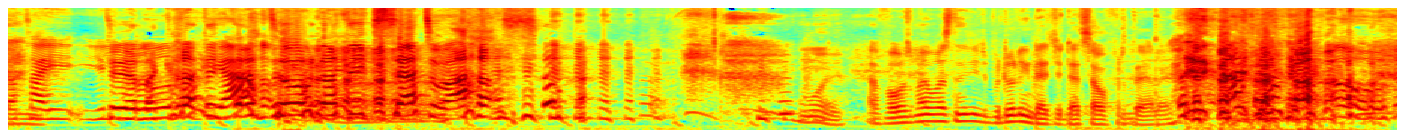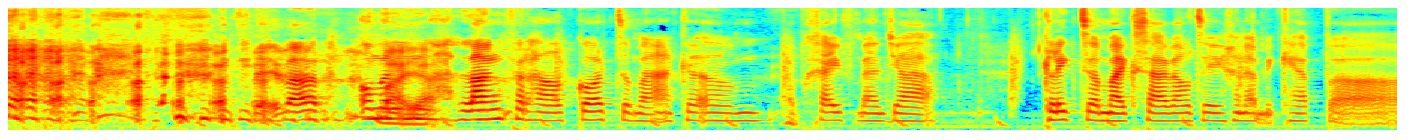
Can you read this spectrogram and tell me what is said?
Dat hij jullie Tuurlijk had ik ja? dat door dat ik zet was. Mooi. volgens mij was het niet de bedoeling dat je dat zou vertellen. oh. nee, maar om een lang verhaal kort te maken. Um, op een gegeven moment, ja, klikte, maar ik zei wel tegen hem, ik heb... Uh,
